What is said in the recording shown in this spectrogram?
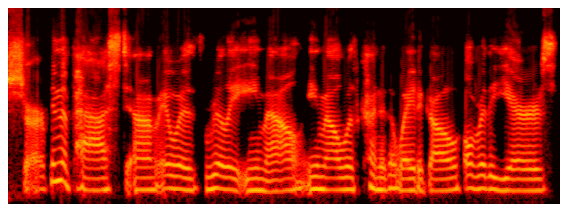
Sure. In the past, um, it was really email. Email was kind of the way to go. Over the years,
